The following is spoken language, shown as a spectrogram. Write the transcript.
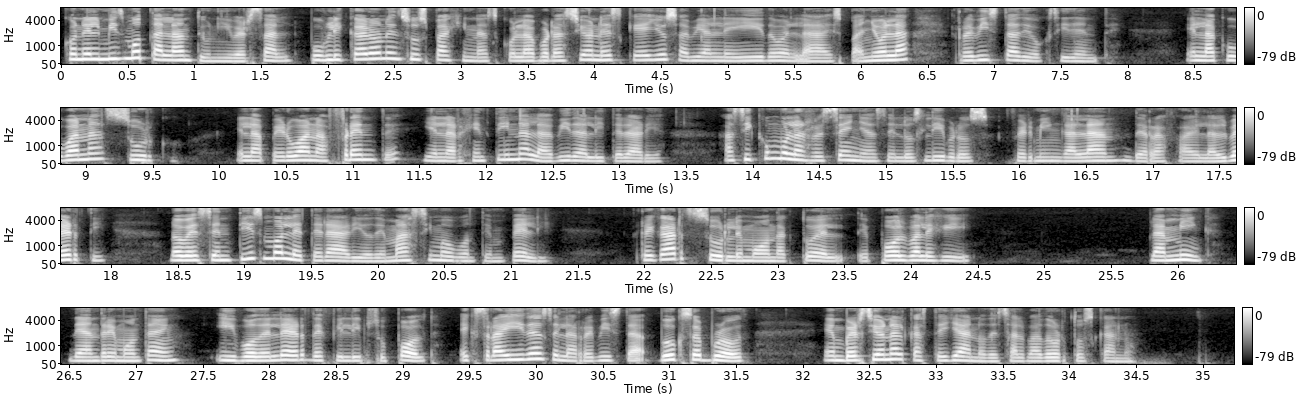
Con el mismo talante universal, publicaron en sus páginas colaboraciones que ellos habían leído en la española Revista de Occidente, en la cubana Surco, en la peruana Frente y en la argentina La Vida Literaria, así como las reseñas de los libros Fermín Galán de Rafael Alberti, Novecentismo literario de Máximo Bontempelli, Regard sur le monde actuel de Paul Valéry, Migue de André Montaigne y Baudelaire de Philippe Soupault, extraídas de la revista Books Abroad en versión al castellano de Salvador Toscano.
